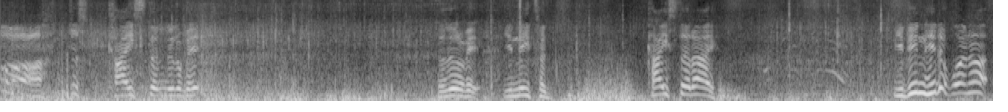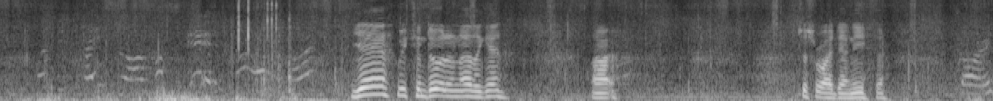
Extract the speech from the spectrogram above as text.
Oh, just cased it a little bit. A little bit. You need to case it, eh? You didn't hit it, why not? Yeah, we can do it another again. All right. Just right down here. So. Sorry.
